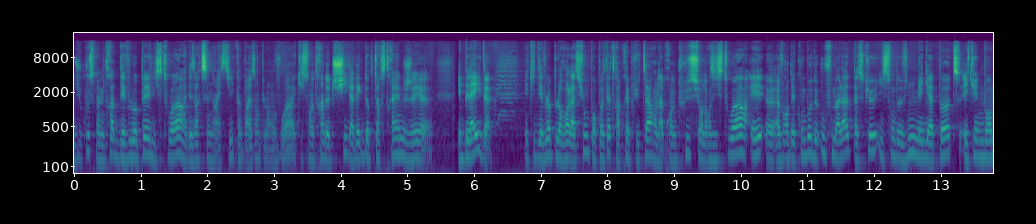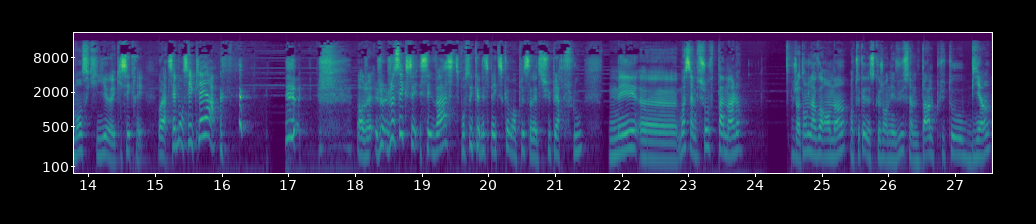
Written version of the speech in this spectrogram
du coup, ça permettra de développer l'histoire et des arcs scénaristiques, comme par exemple là on voit qui sont en train de chill avec Doctor Strange et Blade, et qui développent leurs relations pour peut-être après plus tard en apprendre plus sur leurs histoires et euh, avoir des combos de ouf malades parce qu'ils sont devenus méga potes et qu'il y a une bromance qui, euh, qui s'est créée. Voilà, c'est bon, c'est clair je, sais que c'est vaste, pour ceux qui connaissent pas en plus ça va être super flou, mais euh, moi ça me chauffe pas mal. J'attends de l'avoir en main, en tout cas de ce que j'en ai vu, ça me parle plutôt bien,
